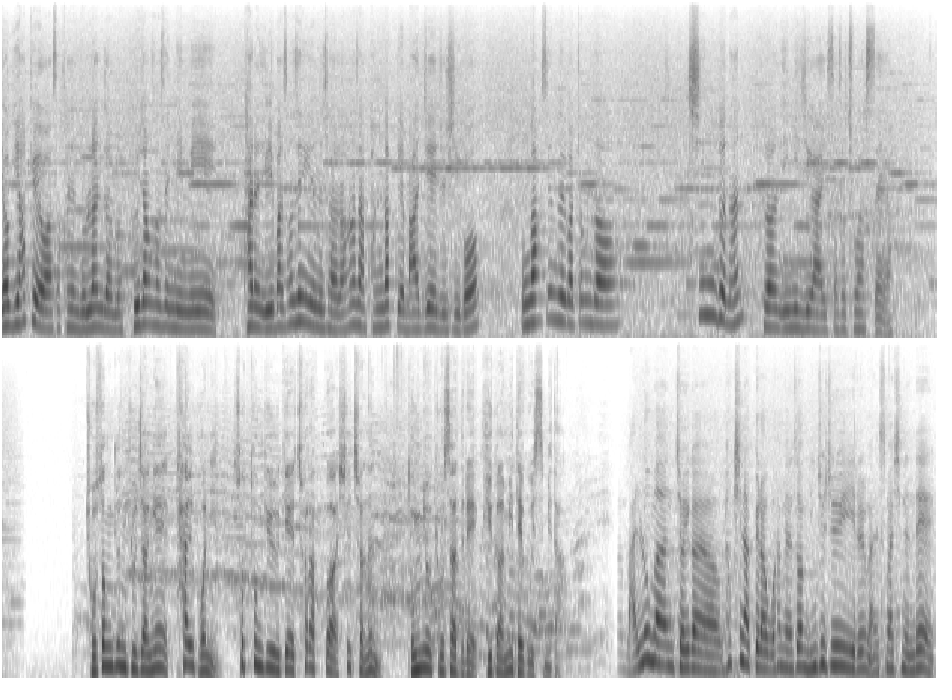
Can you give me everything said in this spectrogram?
여기 학교에 와서 가장 놀란 점은 교장 선생님이 다른 일반 선생님들처럼 항상 반갑게 맞이해 주시고 뭔가 학생들과 좀더 친근한 그런 이미지가 있어서 좋았어요. 조성준 교장의 탈권위, 소통 교육의 철학과 실천은 동료 교사들의 귀감이 되고 있습니다. 말로만 저희가 혁신학교라고 하면서 민주주의를 말씀하시는데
